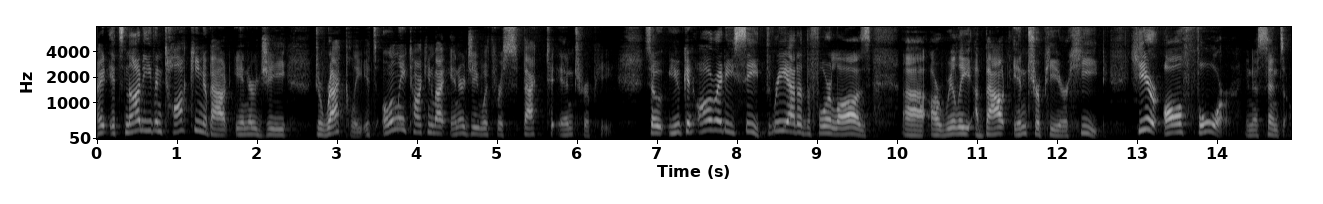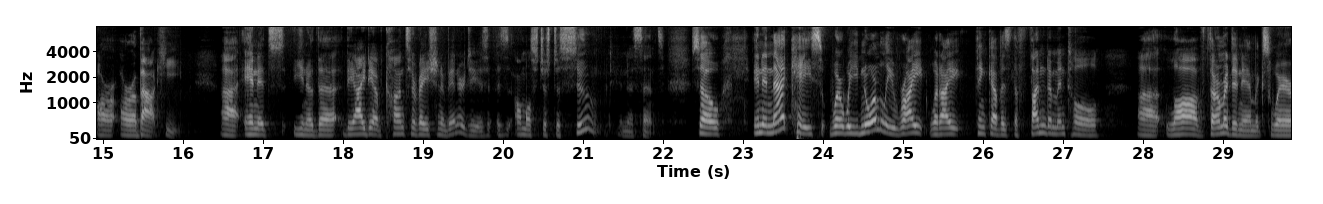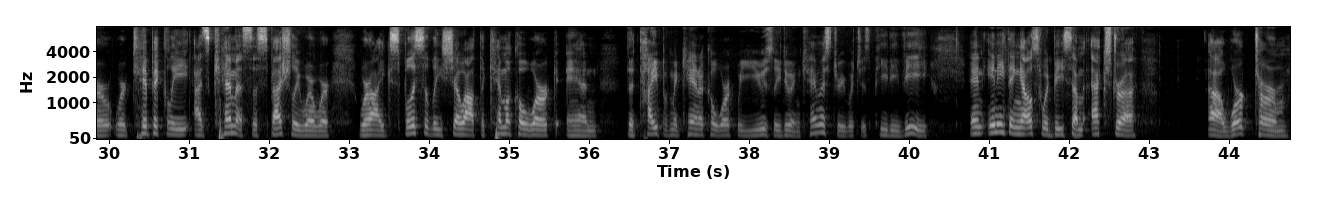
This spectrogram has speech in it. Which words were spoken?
right? It's not even talking about energy directly. It's only talking about energy with respect to entropy. So you can already see three out of the four laws uh, are really about entropy or heat. Here, all four, in a sense, are, are about heat. Uh, and it's, you know, the, the idea of conservation of energy is, is almost just assumed in a sense. So, and in that case, where we normally write what I think of as the fundamental uh, law of thermodynamics where we're typically, as chemists especially, where, we're, where I explicitly show out the chemical work and the type of mechanical work we usually do in chemistry, which is PDV, and anything else would be some extra uh, work term.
